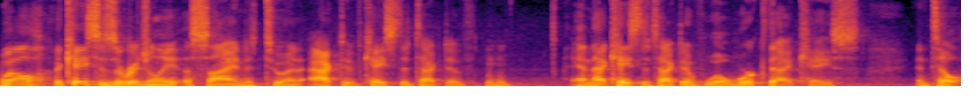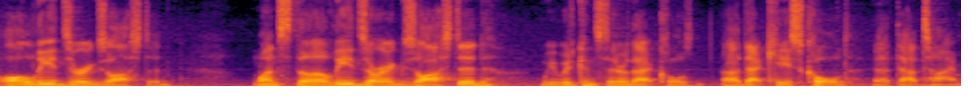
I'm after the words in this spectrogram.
Well, a case is originally assigned to an active case detective, and that case detective will work that case until all leads are exhausted. Once the leads are exhausted, we would consider that cold, uh, that case cold at that time.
